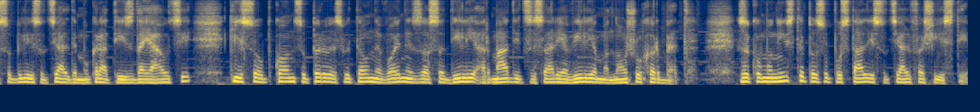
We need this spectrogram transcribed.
so bili socialdemokrati izdajalci, ki so ob koncu Prve svetovne vojne zasadili armadi cesarja Viljama nošu hrbet. Za komuniste pa so postali socialfašisti.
